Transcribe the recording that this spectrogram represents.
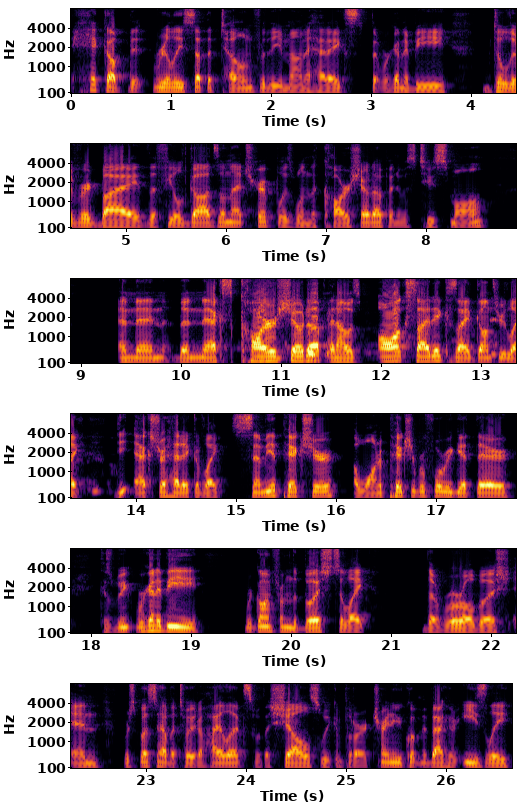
hiccup that really set the tone for the amount of headaches that were going to be delivered by the field gods on that trip was when the car showed up and it was too small and then the next car showed up and i was all excited because i had gone through like the extra headache of like send me a picture i want a picture before we get there because we, we're going to be we're going from the bush to like the rural bush and we're supposed to have a Toyota Hilux with a shell so we can put our training equipment back there easily.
